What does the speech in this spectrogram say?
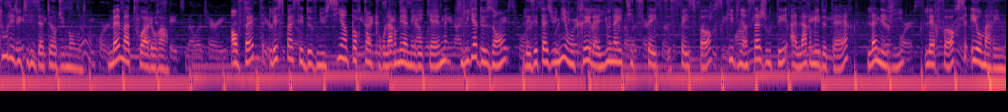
tous les utilisateurs du monde, même à toi, Laura. En fait, l'espace est devenu si important pour l'armée américaine qu'il y a deux ans, les États-Unis ont créé la United States Space Force qui vient s'ajouter à l'armée de terre, la Navy, l'Air Force et aux marines.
